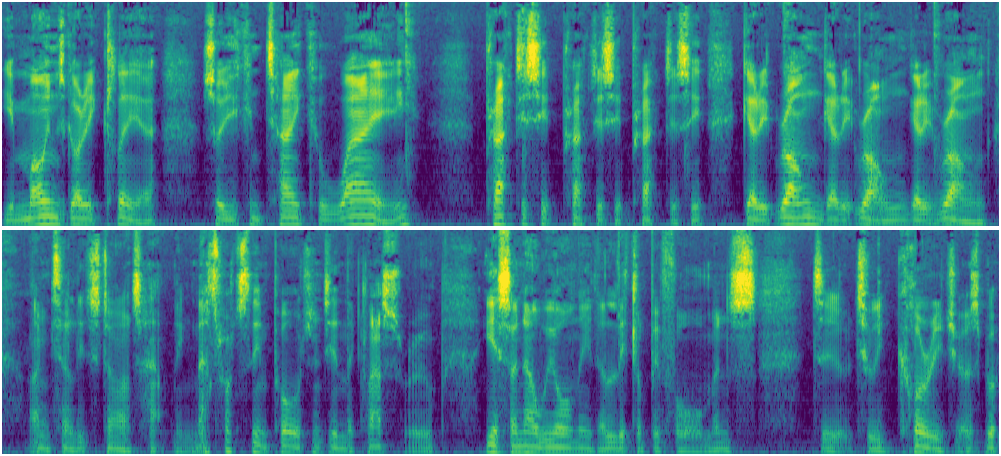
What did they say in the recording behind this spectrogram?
Your mind's got it clear, so you can take away, practice it, practice it, practice it, get it wrong, get it wrong, get it wrong until it starts happening. That's what's important in the classroom. Yes, I know we all need a little performance to, to encourage us, but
